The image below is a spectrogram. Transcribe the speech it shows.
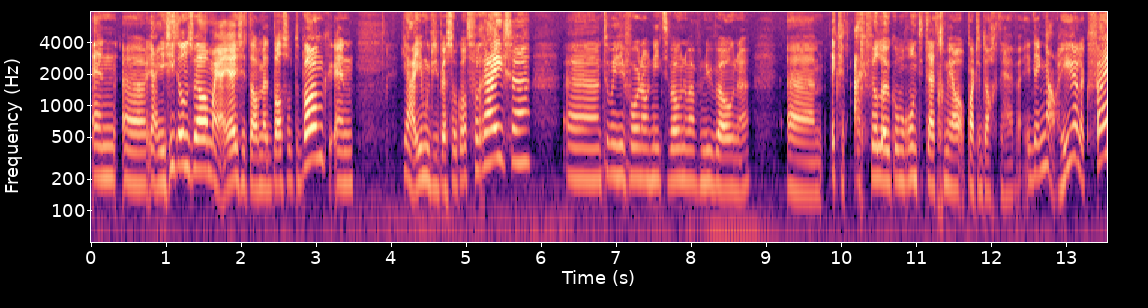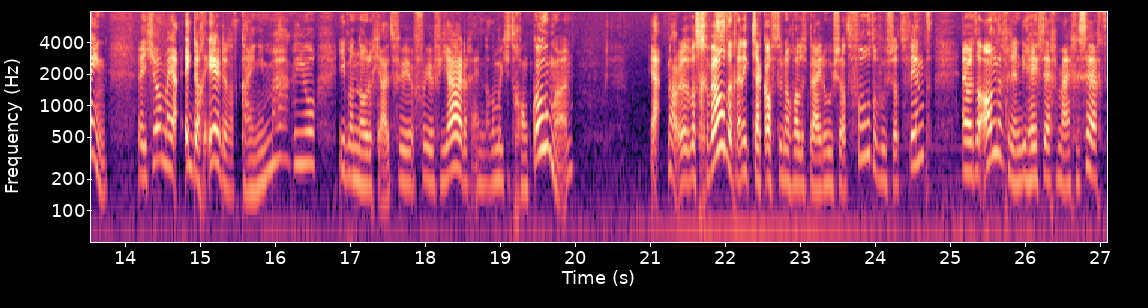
En uh, ja, je ziet ons wel, maar ja, jij zit dan met Bas op de bank. En ja, je moet hier best ook wat voor reizen. Uh, toen we hiervoor nog niet wonen waar we nu wonen. Uh, ik vind het eigenlijk veel leuker om rond die tijd gewoon een aparte dag te hebben. Ik denk, nou, heerlijk, fijn. Weet je wel? Maar ja, ik dacht eerder, dat kan je niet maken, joh. Iemand nodig je uit voor je, voor je verjaardag en dan moet je het gewoon komen. Ja, nou, dat was geweldig. En ik check af en toe nog wel eens bij de hoe ze dat voelt of hoe ze dat vindt. En met een andere vriend, die heeft tegen mij gezegd...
